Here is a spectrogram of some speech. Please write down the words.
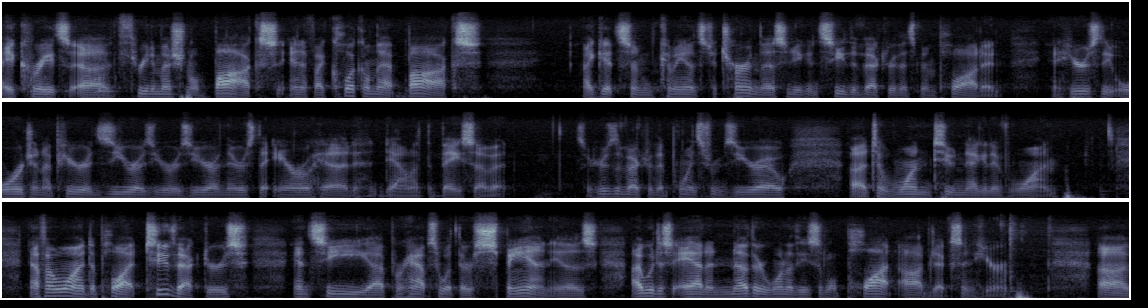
it creates a three-dimensional box, and if I click on that box, I get some commands to turn this, and you can see the vector that's been plotted. And here's the origin up here at 0, 0, 0, and there's the arrowhead down at the base of it. So here's the vector that points from 0 uh, to 1 to negative 1. Now if I wanted to plot two vectors and see uh, perhaps what their span is, I would just add another one of these little plot objects in here. Uh,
